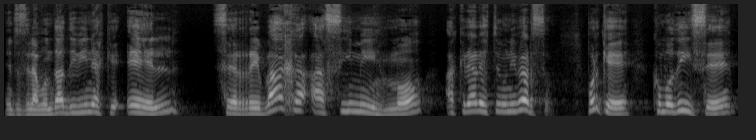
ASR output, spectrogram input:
Entonces la bondad divina es que Él se rebaja a sí mismo a crear este universo. ¿Por qué? Como dice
